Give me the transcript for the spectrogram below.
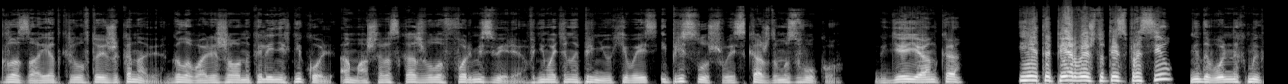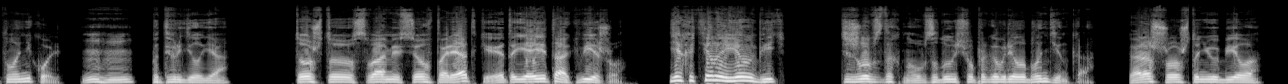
Глаза я открыл в той же канаве. Голова лежала на коленях Николь, а Маша рассказывала в форме зверя, внимательно принюхиваясь и прислушиваясь к каждому звуку. «Где Янка?» «И это первое, что ты спросил?» – недовольно хмыкнула Николь. «Угу», – подтвердил я. «То, что с вами все в порядке, это я и так вижу. «Я хотела ее убить», — тяжело вздохнув, задумчиво проговорила блондинка. «Хорошо, что не убила».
